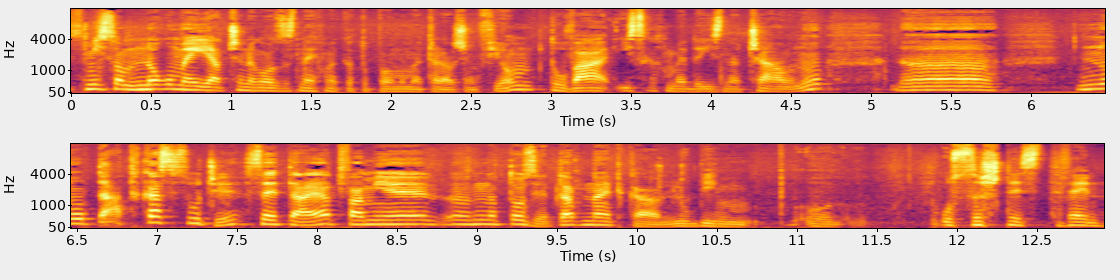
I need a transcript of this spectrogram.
смисъл много ме е яд, че не го заснехме като пълнометражен филм. Това искахме да е изначално. А, но да, така се случи. Все тая, това ми е а, на този етап най-така любим осъществен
